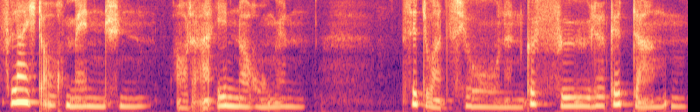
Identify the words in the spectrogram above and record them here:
vielleicht auch Menschen oder Erinnerungen, Situationen, Gefühle, Gedanken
